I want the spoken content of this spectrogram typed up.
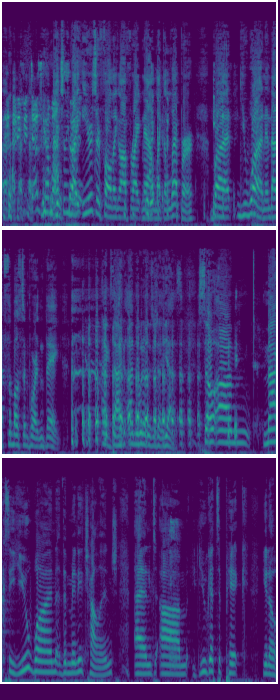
And if it does come off, Actually, so my that- ears are falling off right now like a leper, but you won, and that's the most important thing. exactly. I'm the winner of this show. Yes. So, um, Maxi, you won the mini challenge, and um, you get to pick. You know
